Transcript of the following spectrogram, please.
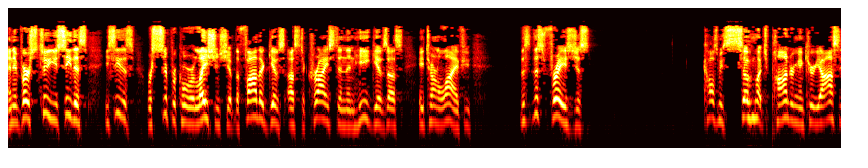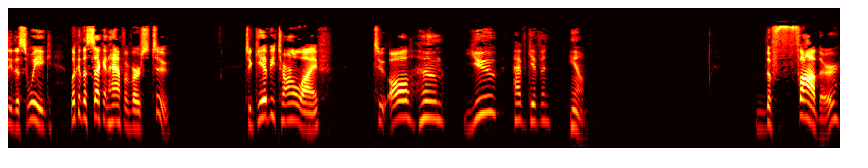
And in verse 2 you see this you see this reciprocal relationship. The Father gives us to Christ and then he gives us eternal life. You, this this phrase just caused me so much pondering and curiosity this week. Look at the second half of verse 2. To give eternal life to all whom you have given him the Father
